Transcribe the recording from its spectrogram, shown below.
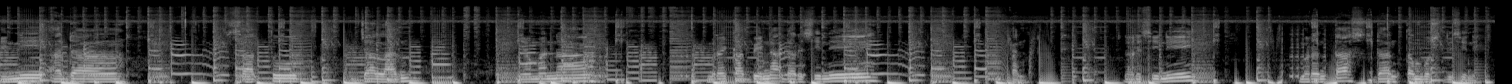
Ini ada satu jalan yang mana mereka bina dari sini. Kan? Dari sini merentas dan tembus di sini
